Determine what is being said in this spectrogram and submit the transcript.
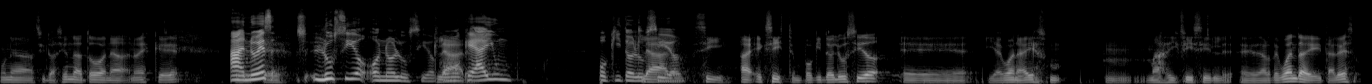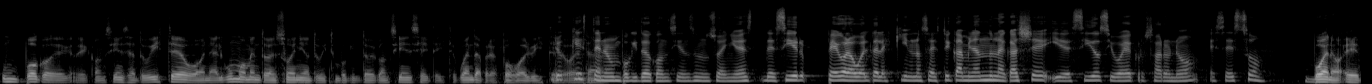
una situación de a todo o nada, no es que... Ah, eh, no es te- lúcido o no lúcido. Como Claro. que hay un poquito lúcido. Claro, sí, ah, existe un poquito lúcido eh, y bueno, ahí es más difícil eh, darte cuenta y tal vez un poco de, de conciencia tuviste o en algún momento del sueño tuviste un poquito de conciencia y te diste cuenta, pero después volviste. de Pero ¿qué es tener un poquito de conciencia en un sueño? Es decir, pego la vuelta a la esquina, no sé, estoy caminando en la calle y decido si voy a cruzar o no. ¿Es eso? Bueno, eh,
